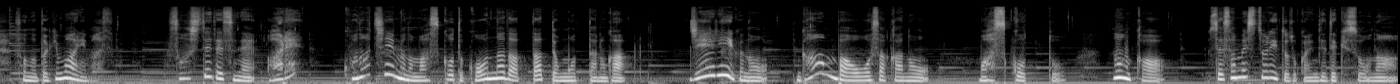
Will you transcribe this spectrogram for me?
その時もあります。そしてですねあれ？このチームのマスコットこんなだったって思ったのが J リーグのガンバ大阪のマスコット。なんかセサミストリートとかに出てきそうな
